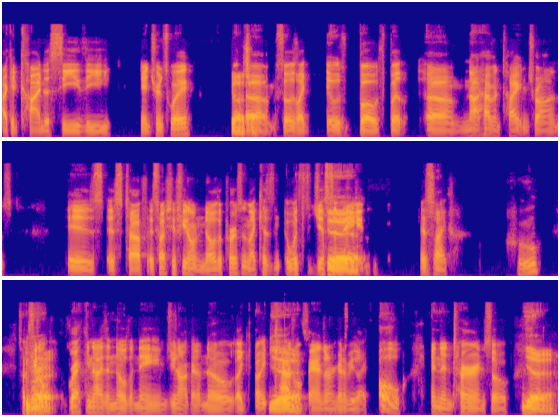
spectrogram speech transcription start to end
I could kind of see the entranceway. Gotcha. Um, so it was like it was both, but um, not having Titantrons is is tough, especially if you don't know the person. Like, because with just the Yeah. name, it's like who? So if you don't recognize and know the names, you're not gonna know. Like, uh, Yeah. casual fans aren't gonna be like, oh, and then turn. So yeah.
